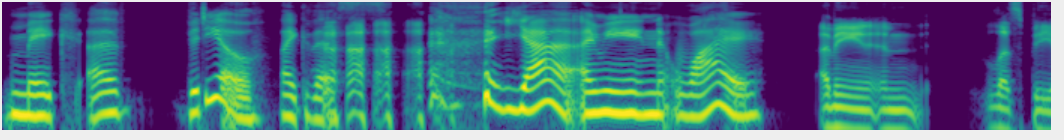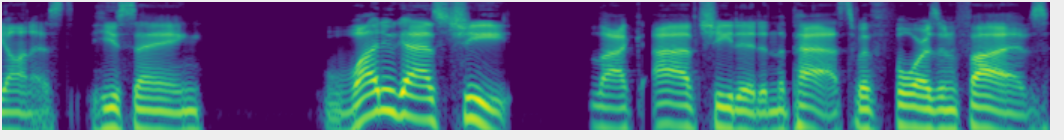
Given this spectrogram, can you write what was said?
make a video like this. yeah, I mean, why? I mean, and let's be honest. He's saying, "Why do guys cheat?" Like I've cheated in the past with fours and fives.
